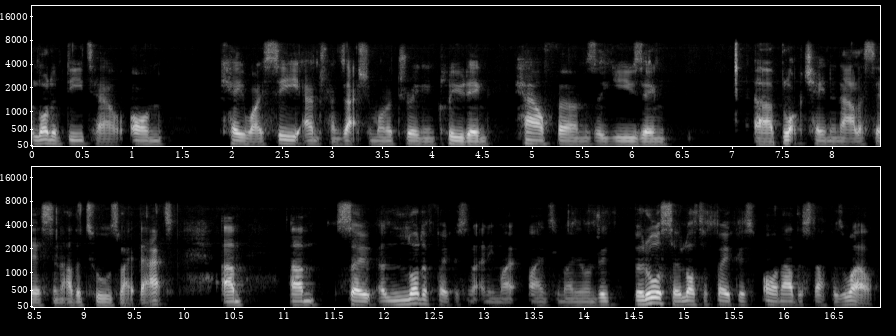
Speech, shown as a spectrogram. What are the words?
a lot of detail on KYC and transaction monitoring, including how firms are using uh, blockchain analysis and other tools like that. Um, um, so a lot of focus on anti-money laundering, but also a lot of focus on other stuff as well.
